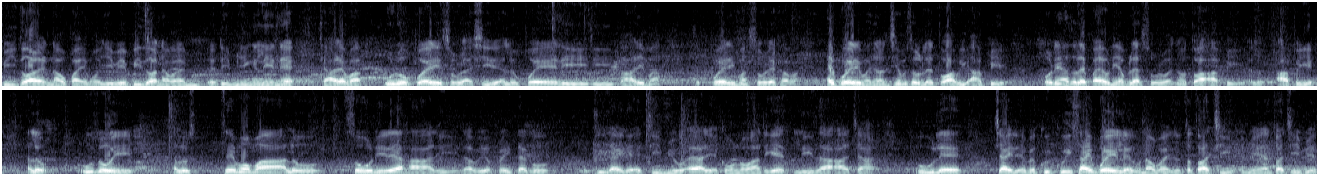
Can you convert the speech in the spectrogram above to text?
ပြီးသွားတဲ့နောက်ပိုင်းပေါ့ရေဘေးပြီးသွားတဲ့နောက်ပိုင်းဒီမြင်ကလေးနဲ့ဂျားထဲမှာဥတို့ပွဲတွေဆိုတာရှိတယ်အဲ့လိုပွဲတွေဒီဘားတွေမှာပွဲတွေမှာဆိုတဲ့ခါမှာအဲ့ပွဲတွေမှာကျွန်တော်ချင်းမဆိုလဲသွားပြီးအားပေးတယ် ဟိုတည်းကဆိုလဲ Pioneer Plus ဆိုတော့ကျွန်တော်သွားအားပေးတယ်အဲ့လိုအားပေးအဲ့လိုဥဆိုရင်အဲ့လိုစင်ပေါ်မှာအဲ့လိုဆိုနေတဲ့ဟာတွေနောက်ပြီးတော့ပြိတက်ကိုကြည့်လိုက်တဲ့အကြည့်မျိုးအဲ့ဒါတွေအကုန်လုံးကတကယ်လေးစားအားကြတယ်ဦးလဲကြိုက်တယ်ပဲကွီကွီဆိုင်ပွဲလေခုနောက်ပိုင်းဆိုတော်တော်ကြည့်အမြဲတမ်းသွားကြည့်ပြတယ်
